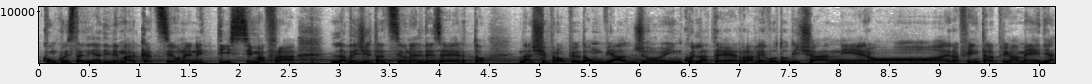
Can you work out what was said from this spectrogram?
con questa linea di demarcazione nettissima fra la vegetazione e il deserto, nasce proprio da un viaggio in quella terra. Avevo 12 anni, anni, ero, era finita la prima media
